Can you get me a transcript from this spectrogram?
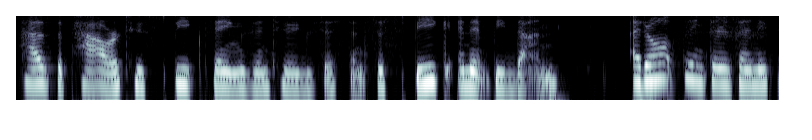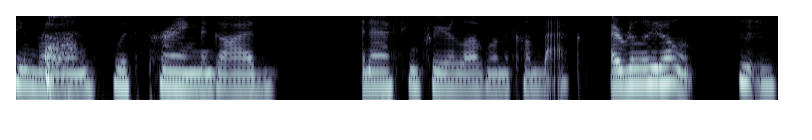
has the power to speak things into existence, to speak and it be done. I don't think there's anything wrong with praying to God and asking for your loved one to come back. I really don't. Mm-mm.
